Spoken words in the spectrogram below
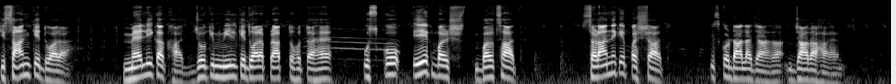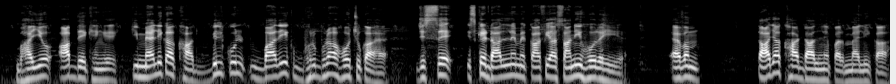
किसान के द्वारा मैली का खाद, जो कि मील के द्वारा प्राप्त होता है, उसको एक वर्ष बरसात सड़ाने के पश्चात इसको डाला जा रहा जा रहा है। भाइयों, आप देखेंगे कि मैली का खाद बिल्कुल बारीक भुरभुरा हो चुका है, जिससे इसके डालने में काफ़ी आसानी हो रही है, एवं ताज़ा खाद डालने पर मैली का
